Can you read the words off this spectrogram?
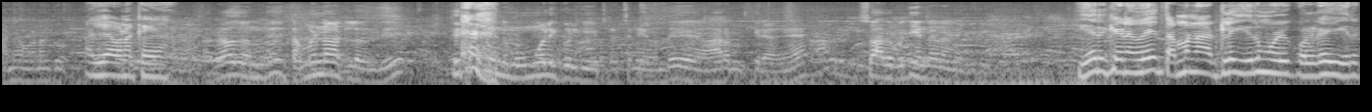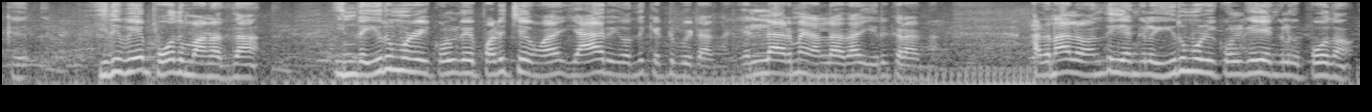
அண்ணா வணக்கம். ஐயா வணக்கம் அதாவது வந்து தமிழ்நாட்டில் வந்து திருப்பி இந்த மும்மொழி கொள்கை பிரச்சனையை வந்து ஆரம்பிக்கிறாங்க. ஸோ அதை பற்றி என்ன நினைக்கிறீங்க? ஏற்கனவே தமிழ்நாட்டில் இருமொழி கொள்கை இருக்குது இதுவே போதுமானது தான் இந்த இருமொழி கொள்கை படித்தவங்க யார் வந்து கெட்டு போயிட்டாங்க? எல்லாருமே நல்லா தான் இருக்கிறாங்க. அதனால் வந்து எங்களுக்கு இருமொழி கொள்கை எங்களுக்கு போதும்.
